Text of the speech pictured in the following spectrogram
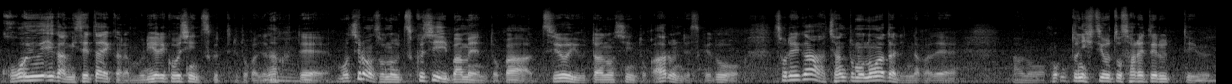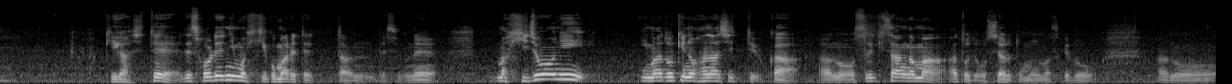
こういう絵が見せたいから無理やりこういうシーン作ってるとかじゃなくて、もちろんその美しい場面とか強い歌のシーンとかあるんですけどそれがちゃんと物語の中であの本当に必要とされてるっていう気がしてでそれにも引き込まれてったんですよね。まあ、非常に今時の話っていうかあの鈴木さんがまあ後でおっしゃると思いますけどあの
